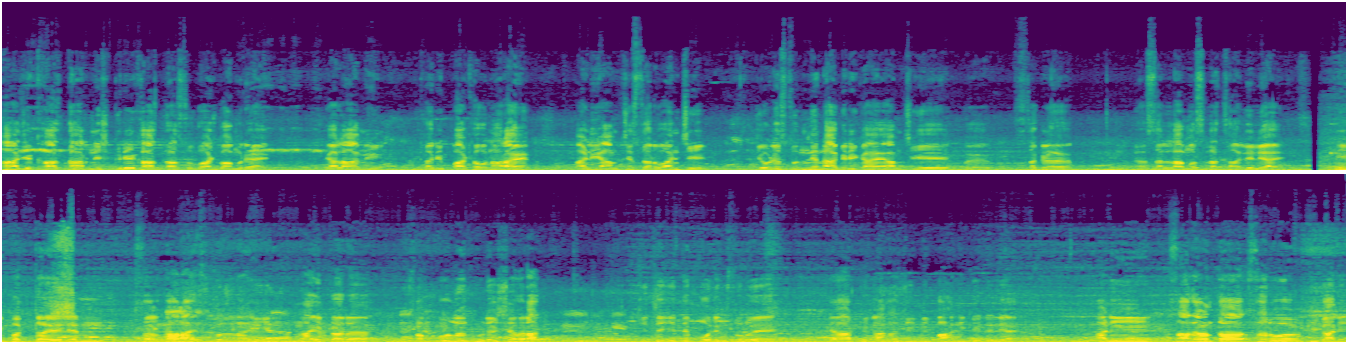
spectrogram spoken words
हा जे खासदार निष्क्रिय खासदार सुभाष भामरे आहे त्याला आम्ही घरी पाठवणार आहे. आणि आमचे सर्वांची जेवढे शून्य नागरिक आहे आमची हे सगळं सल्लामसलत सल्ला झालेली आहे. मी फक्त एल एम सरकार हायस्कूल नाही नाही तर संपूर्ण धुळे शहरात जिथे जिथे पोलिंग सुरू आहे त्या ठिकाणाची मी पाहणी केलेली आहे. आणि साधारणतः सर्व ठिकाणी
